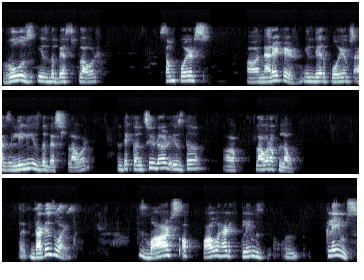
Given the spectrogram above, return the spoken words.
rose is the best flower. Some poets uh, narrated in their poems as lily is the best flower, and they considered is the uh, flower of love. That, is why these bards of power had claims claims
